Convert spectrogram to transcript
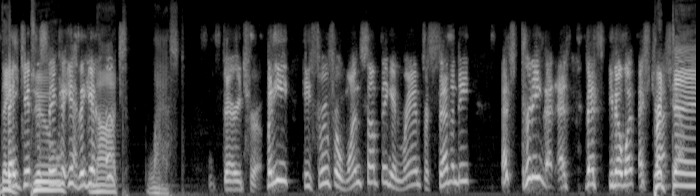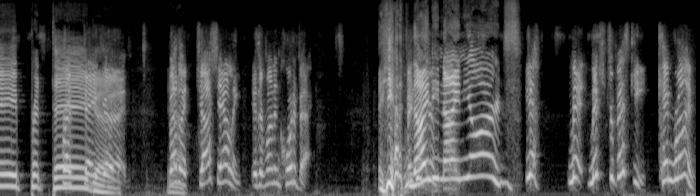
They, They get do thing- yeah, they get not hurt. last. Very true. But he he threw for one something and ran for seventy. That's pretty. That, that's that's you know what? That's Josh Allen. Pretty, pretty, Pretty good. good. By Yeah. the way, Josh Allen is a running quarterback. He had Mitchell- 99 yards. Yeah, Mitch Trubisky can run.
